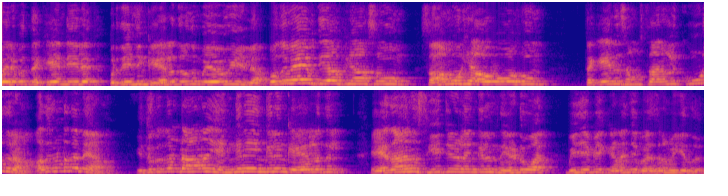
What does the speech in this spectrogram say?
പരിവ് തെക്കേ ഇന്ത്യയിൽ പ്രത്യേകിച്ചും കേരളത്തിലൊന്നും ഉപയോഗിക്കുകയില്ല പൊതുവേ വിദ്യാഭ്യാസവും സാമൂഹ്യ അവബോധവും തെക്കേന്ത്യ സംസ്ഥാനങ്ങളിൽ കൂടുതലാണ്. അതുകൊണ്ട് തന്നെയാണ്. ഇതൊക്കെ കണ്ടാണ് എങ്ങനെയെങ്കിലും കേരളത്തിൽ ഏതാനും സീറ്റുകളെങ്കിലും നേടുവാൻ ബി ജെ പി കിണഞ്ഞ് പരിശ്രമിക്കുന്നത്.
